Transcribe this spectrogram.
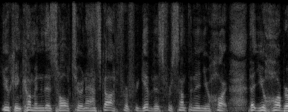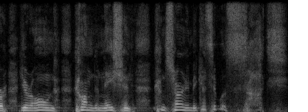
You can come into this altar and ask God for forgiveness for something in your heart that you harbor your own condemnation concerning because it was such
